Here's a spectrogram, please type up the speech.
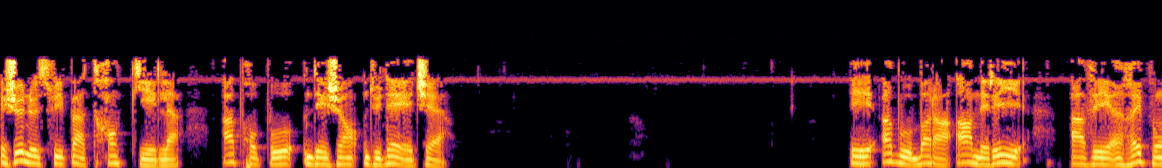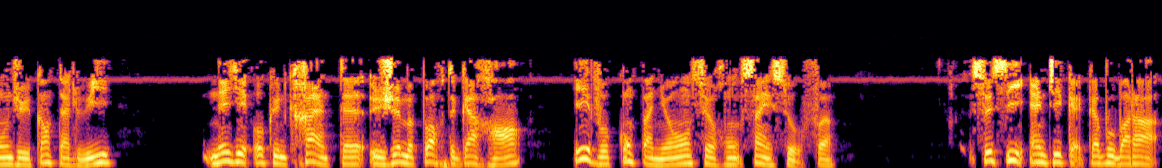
Je ne suis pas tranquille à propos des gens du Neige. et Abu Bara Amiri avait répondu quant à lui N'ayez aucune crainte, je me porte garant et vos compagnons seront sains et saufs. Ceci indique qu'Abu Bara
